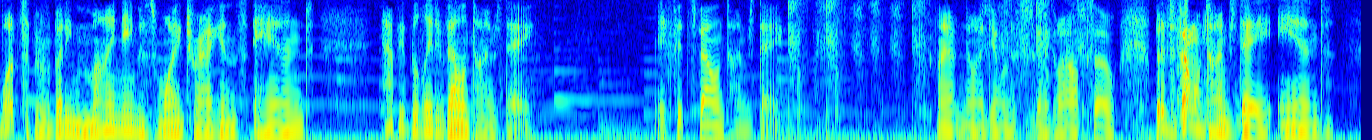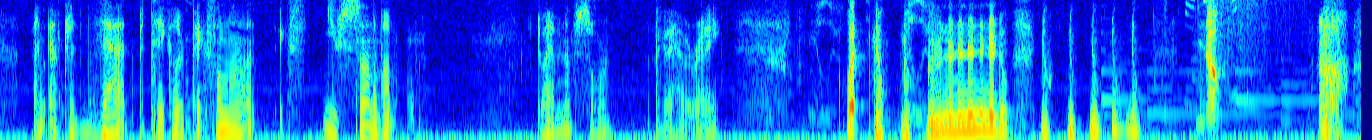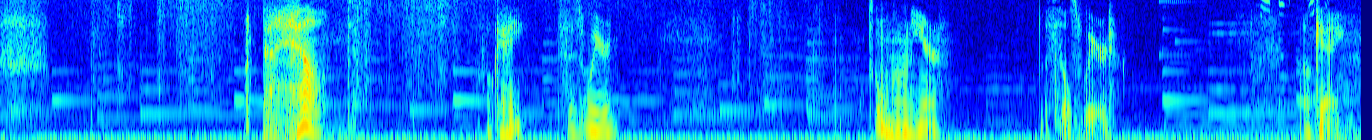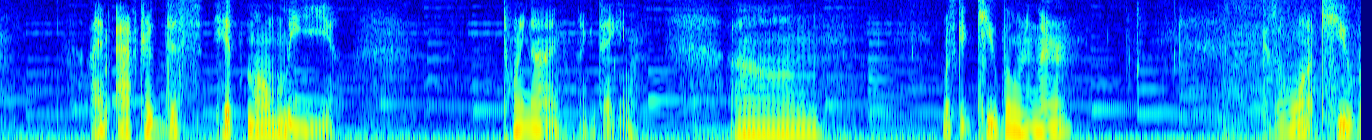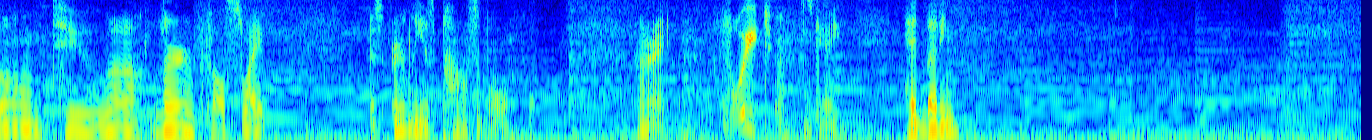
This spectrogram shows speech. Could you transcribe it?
What's up, everybody? My name is White Dragons, and happy belated Valentine's Day. If it's Valentine's Day. I have no idea when this is going to go out, so... But it's Valentine's Day, and I'm after that particular Pixelmon. Ex you son of a... Do I have another sword? I gotta have it ready. What? No, no, no, no, no, no, no, no, no, no, no, no, no, hell? Okay, this is weird. What's going on here? This feels weird. Okay. I am after this Hitmonlee. 29. I can take him. Um, let's get Cubone in there. Because I want Cubone to uh, learn False Swipe as early as possible. Alright. Fight! Okay. Headbutting.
